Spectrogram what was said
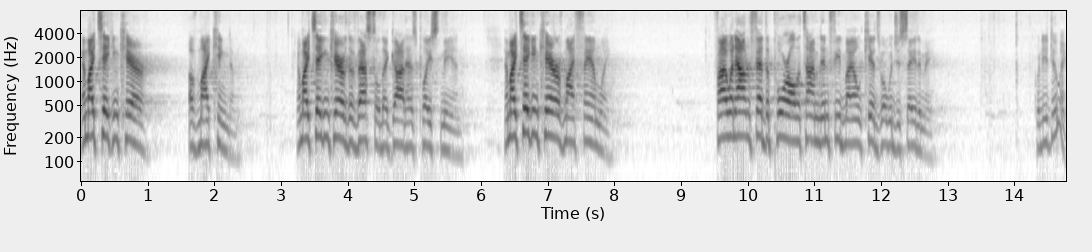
Am I taking care of my kingdom? Am I taking care of the vessel that God has placed me in? Am I taking care of my family? If I went out and fed the poor all the time and didn't feed my own kids, what would you say to me? What are you doing?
